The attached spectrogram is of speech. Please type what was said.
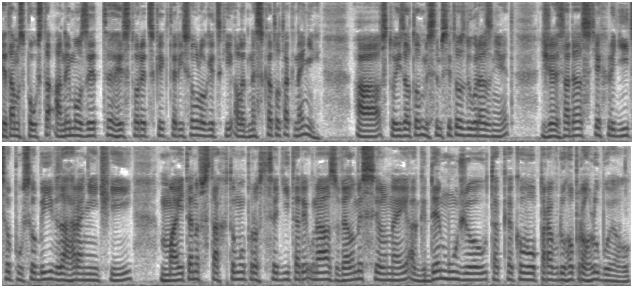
Je tam spousta animozit historicky, které jsou logické, ale dneska to tak není. A stojí za to, myslím si to zdůraznit, že řada z těch lidí, co působí v zahraničí, mají ten vztah k tomu prostředí tady u nás velmi silný a kde můžou, tak jako opravdu ho prohlubujou.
